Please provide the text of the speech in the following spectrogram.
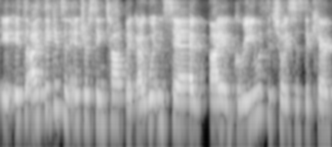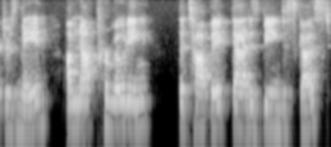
it's i think it's an interesting topic. I wouldn't say I, I, agree with the choices the characters made. I'm not promoting the topic that is being discussed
